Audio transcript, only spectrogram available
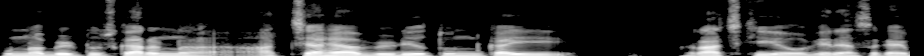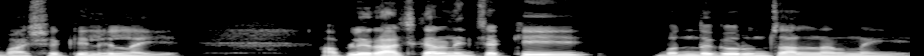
पुन्हा भेटूच कारण आजच्या ह्या व्हिडिओतून काही राजकीय वगैरे असं काही भाष्य केलेलं नाही आहे आपली राजकारणी चक्की बंद करून चालणार नाही आहे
